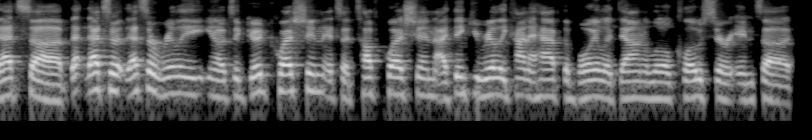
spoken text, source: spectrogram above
That's uh that, that's a that's a really you know it's a good question. It's a tough question. I think you really kind of have to boil it down a little closer into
